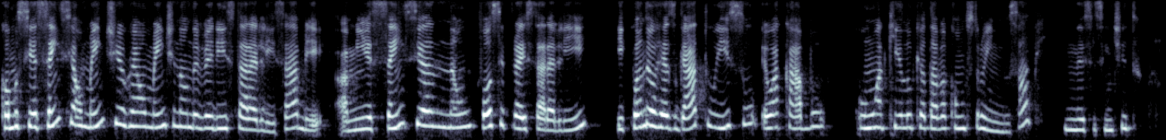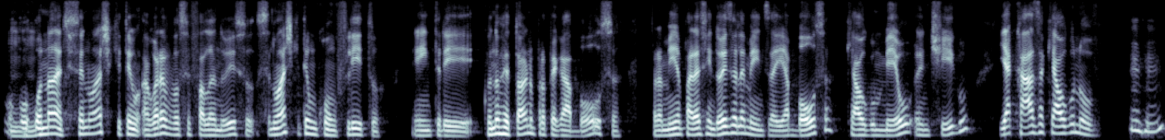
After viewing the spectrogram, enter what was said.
como se essencialmente eu realmente não deveria estar ali, sabe? A minha essência não fosse para estar ali, e quando eu resgato isso, eu acabo com aquilo que eu estava construindo, sabe? Nesse sentido. Uhum. Ô, ô, Nath, você não acha que tem. Um... Agora você falando isso, você não acha que tem um conflito entre. Quando eu retorno para pegar a bolsa, para mim aparecem dois elementos aí: a bolsa, que é algo meu, antigo, e a casa, que é algo novo. Uhum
